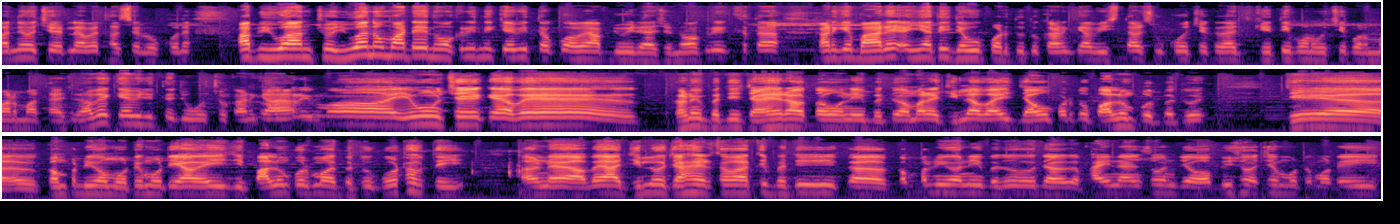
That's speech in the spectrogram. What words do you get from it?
બન્યો છે એટલે હવે થશે લોકોને. આપ યુવાન છો યુવાનો માટે નોકરીની કેવી તકો હવે આપ જોઈ રહ્યા છો. નોકરી થતાં કારણ કે બારે અહીંયાથી જવું પડતું હતું કારણ કે આ વિસ્તાર સૂકો છે કદાચ ખેતી પણ ઓછી પ્રમાણમાં થાય છે. હવે કેવી રીતે જુઓ છો? કારણ કે નોકરીમાં એવું છે કે હવે ઘણી બધી જાહેરાતો ને એ બધું અમારે જિલ્લા વાઇઝ જવું પડતું પાલનપુર બધું. જે કંપનીઓ મોટી મોટી આવે એ જે પાલનપુરમાં બધું ગોઠવતી. અને હવે આ જિલ્લો જાહેર થવાથી બધી કંપનીઓની બધું ફાઇનાન્સો જે ઓફિસો છે મોટી મોટી ઈ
